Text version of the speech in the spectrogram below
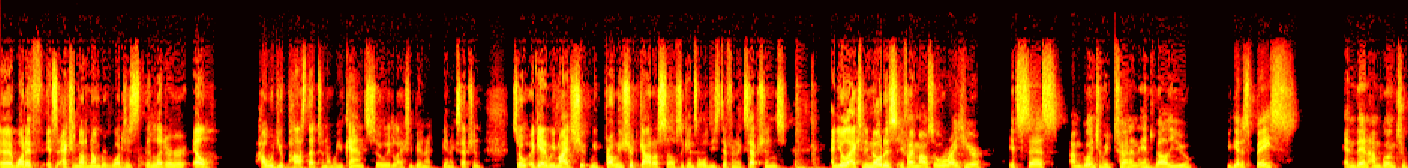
Uh, what if it's actually not a number? What is the letter L? How would you pass that to a number? You can't, so it'll actually be an, be an exception. So again, we might we probably should guard ourselves against all these different exceptions. And you'll actually notice if I mouse over right here, it says I'm going to return an int value. You get a space, and then I'm going to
